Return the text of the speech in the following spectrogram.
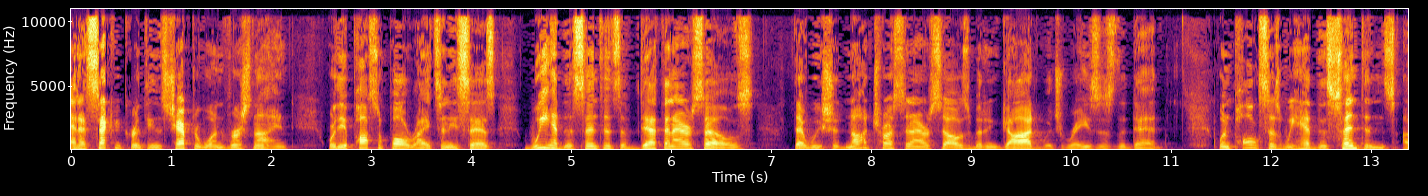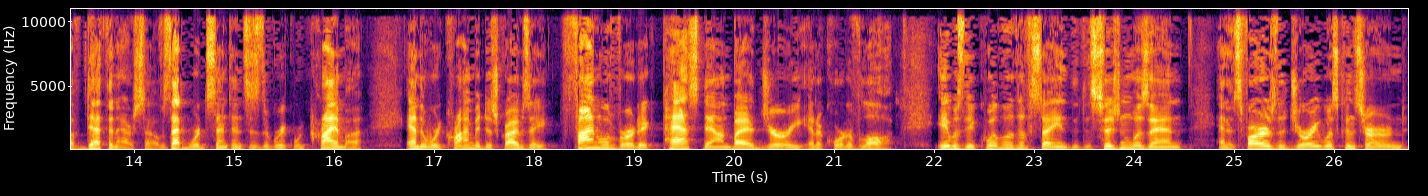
And it's 2 Corinthians chapter 1, verse 9, where the Apostle Paul writes, and he says, We had the sentence of death in ourselves, that we should not trust in ourselves, but in God which raises the dead. When Paul says we had the sentence of death in ourselves, that word sentence is the Greek word krima, and the word krima describes a final verdict passed down by a jury in a court of law. It was the equivalent of saying the decision was in, and as far as the jury was concerned,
